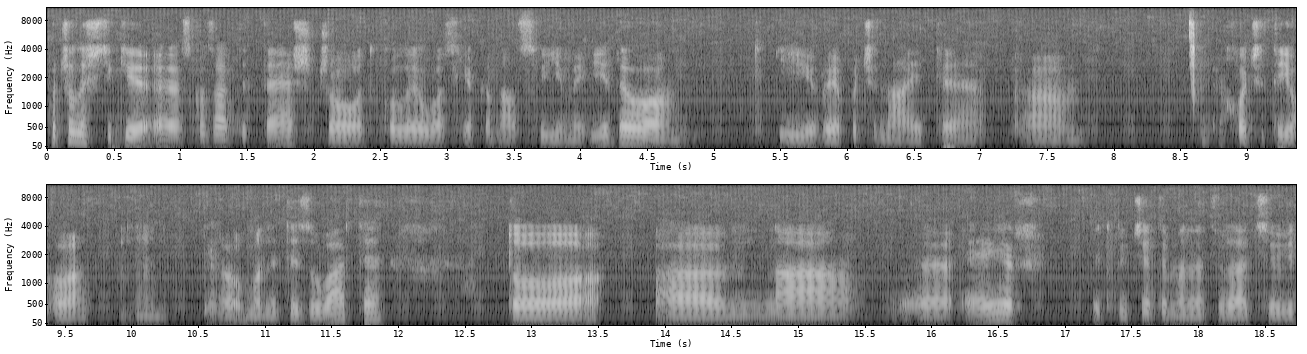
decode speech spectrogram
Хочу лише тільки е, сказати те, що от коли у вас є канал з своїми відео, і ви починаєте, е, хочете його монетизувати, то е, на е, Air підключити монетизацію від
